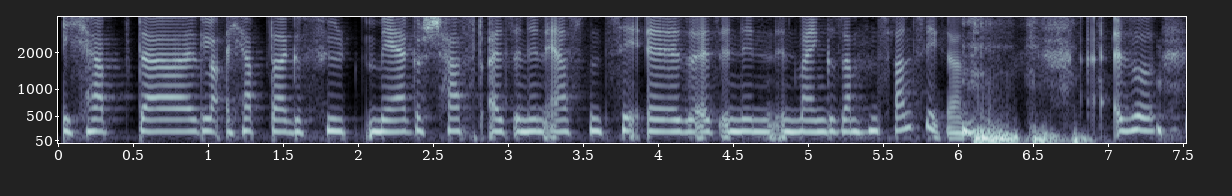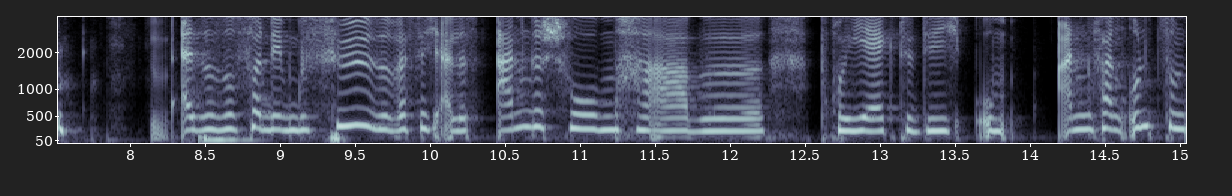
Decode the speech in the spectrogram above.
ich habe da, ich habe da gefühlt mehr geschafft als in den ersten zehn, äh, also als in den in meinen gesamten Zwanzigern. also also so von dem Gefühl, so was ich alles angeschoben habe, Projekte, die ich um angefangen und zum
